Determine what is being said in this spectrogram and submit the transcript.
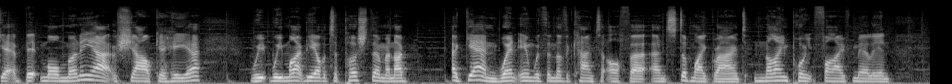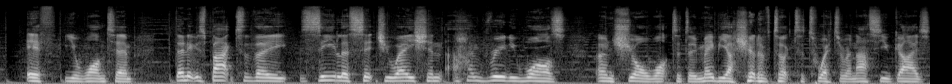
get a bit more money out of Schalke here. We, we might be able to push them, and I again went in with another counter offer and stood my ground 9.5 million if you want him then it was back to the Zieler situation. I really was unsure what to do. Maybe I should have took to Twitter and asked you guys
